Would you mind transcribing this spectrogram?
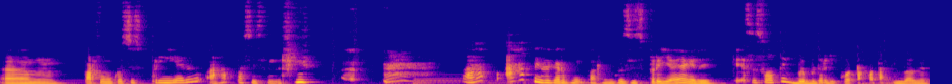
Um, parfum khusus pria itu apa sih sebenarnya? Apa apa sih parfum, parfum khusus pria ya gitu kayak sesuatu yang benar-benar di kotak-kotakin banget.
